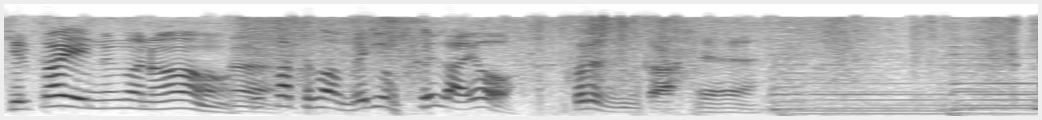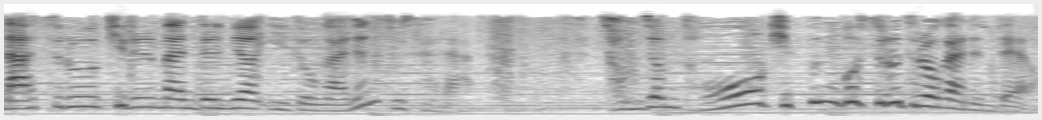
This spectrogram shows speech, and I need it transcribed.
길가에 있는 거는 네. 쑥 같은 거 먹이면 큰일 나요. 그렇습니까? 예. 낫으로 길을 만들며 이동하는 두 사람. 점점 더 깊은 곳으로 들어가는데요.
